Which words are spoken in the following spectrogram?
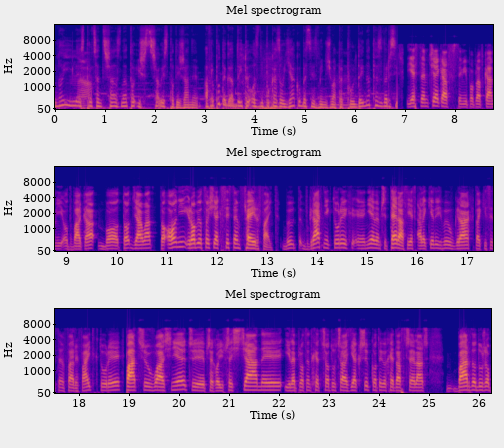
no i ile jest No. procent szans na to, iż strzał jest podejrzany. A propos tego update'u Ozzy pokazał jak obecnie zmienić mapę Mhm. Pool Day na test wersji Jestem ciekaw z tymi poprawkami od Waka, bo to działa, to oni robią coś jak system Fairfight. Był t- w grach niektórych, y, nie wiem czy teraz jest, ale kiedyś był w grach taki system Fairfight, który patrzył właśnie, czy przechodzi przez ściany, ile procent headshotów trzeba, jak szybko tego heada strzelasz. Bardzo dużo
